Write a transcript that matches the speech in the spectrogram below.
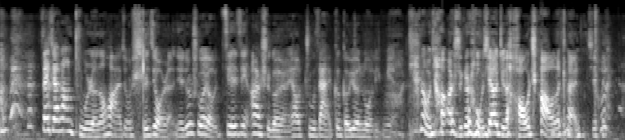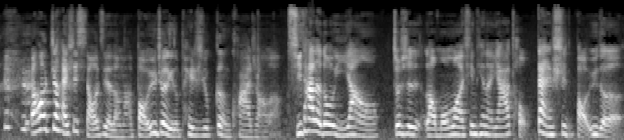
再加上主人的话，就十九人。也就是说，有接近二十个人要住在各个院落里面。天哪，我叫二十个人，我现在觉得好吵的感觉。然后这还是小姐的嘛，宝玉这里的配置就更夸张了，其他的都一样哦，就是老嬷嬷新添的丫头，但是宝玉的。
